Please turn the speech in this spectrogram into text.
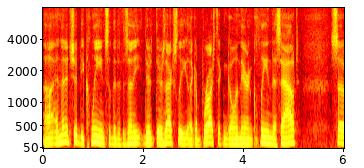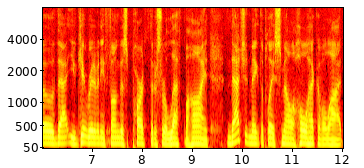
Uh, and then it should be clean so that if there's any, there, there's actually like a brush that can go in there and clean this out so that you get rid of any fungus parts that are sort of left behind. And that should make the place smell a whole heck of a lot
